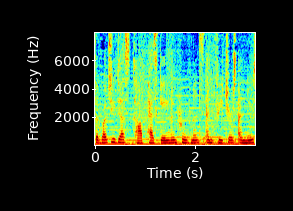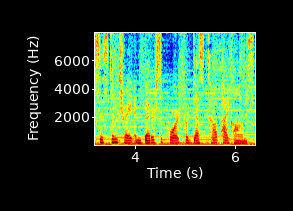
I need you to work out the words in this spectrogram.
The Budgie desktop has gained improvements and features a new system tray and better support for desktop icons.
